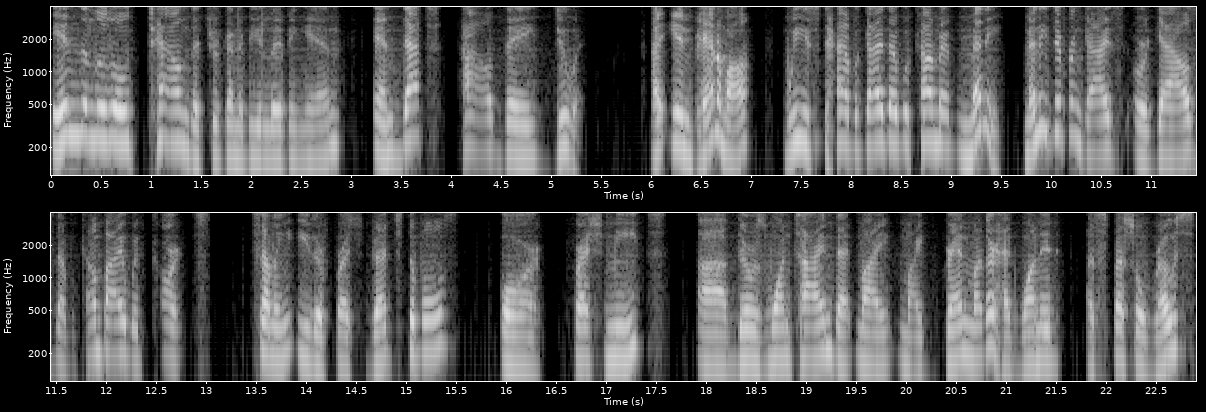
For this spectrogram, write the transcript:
in the little town that you're going to be living in. And that's how they do it. Uh, in Panama, we used to have a guy that would come at many, many different guys or gals that would come by with carts selling either fresh vegetables or fresh meats. Uh, there was one time that my my grandmother had wanted a special roast,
